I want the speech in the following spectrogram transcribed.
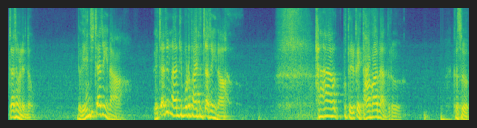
짜증을 낸다고. 왠지 짜증이 나. 왜 짜증 나는지 몰라도 하여튼 짜증이 나. 하나부터 열까지 다 마음에 안 들어. 그래서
